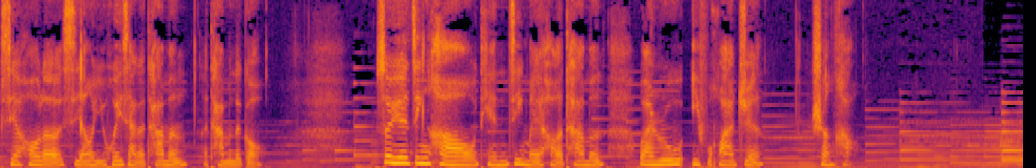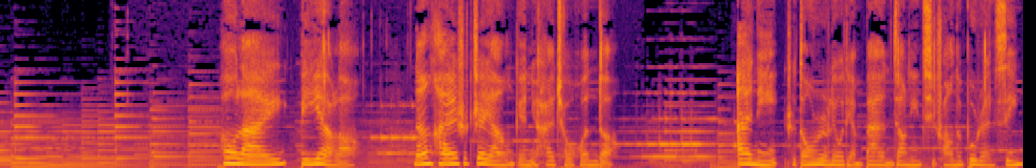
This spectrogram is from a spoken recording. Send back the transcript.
邂逅了夕阳余晖下的他们和他们的狗。岁月静好，恬静美好的他们，宛如一幅画卷，甚好。后来毕业了，男孩是这样给女孩求婚的：“爱你是冬日六点半叫你起床的不忍心，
